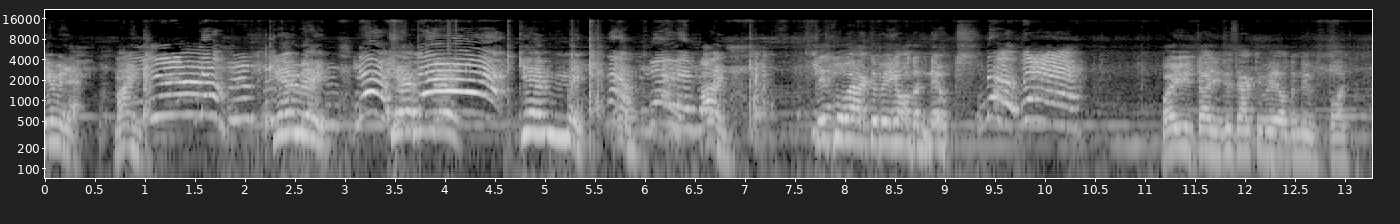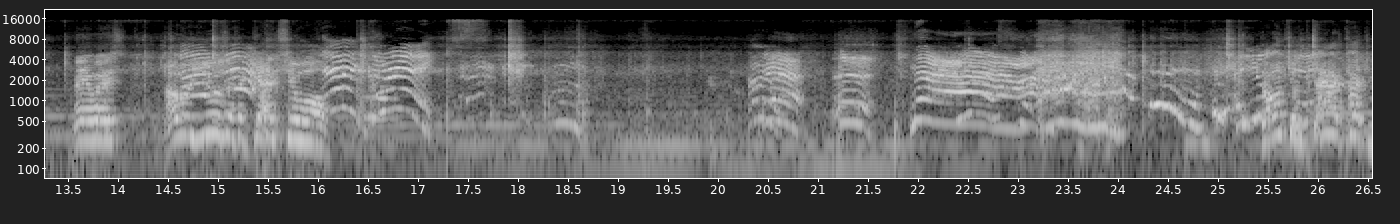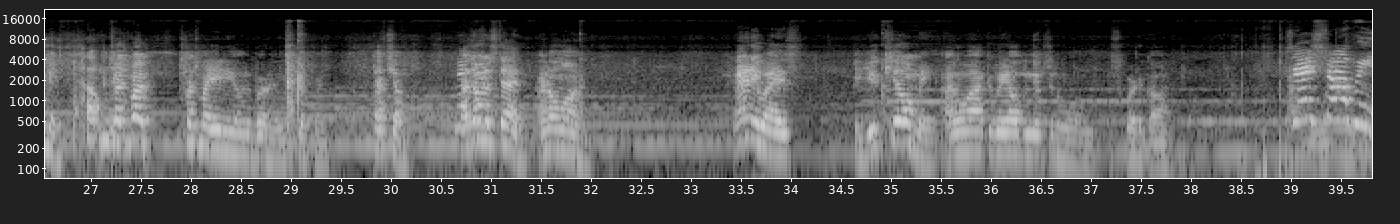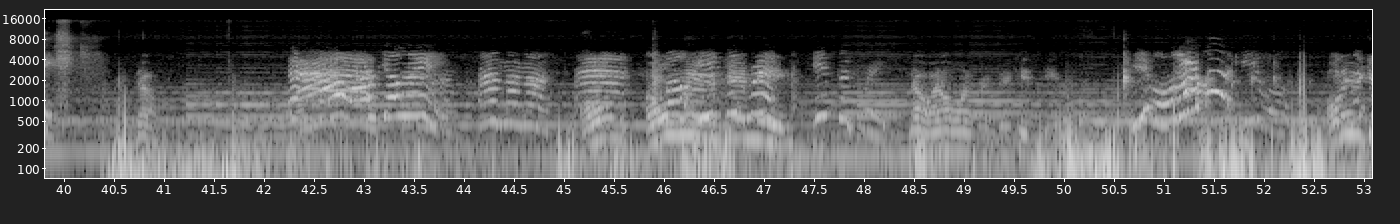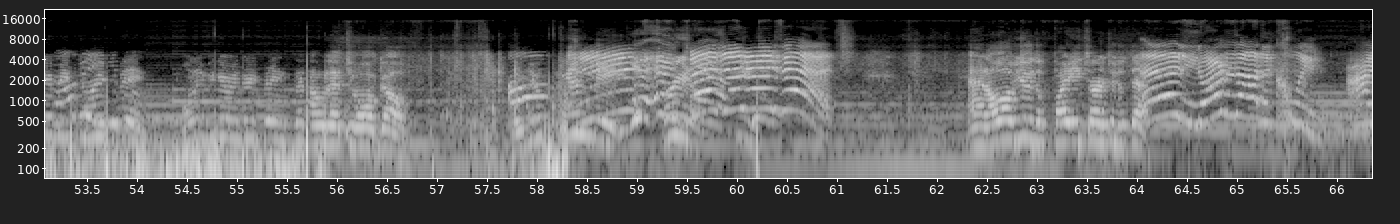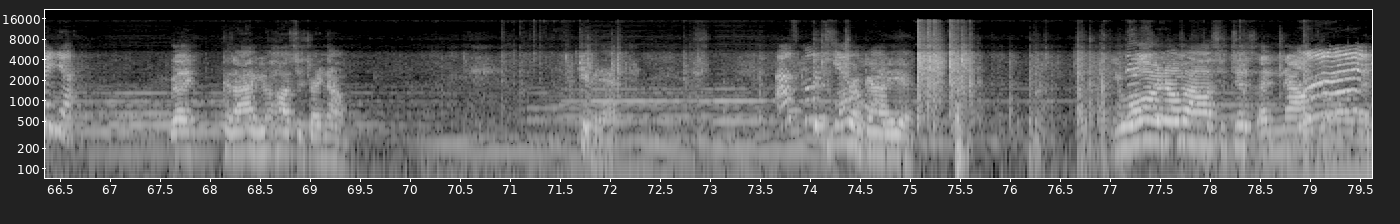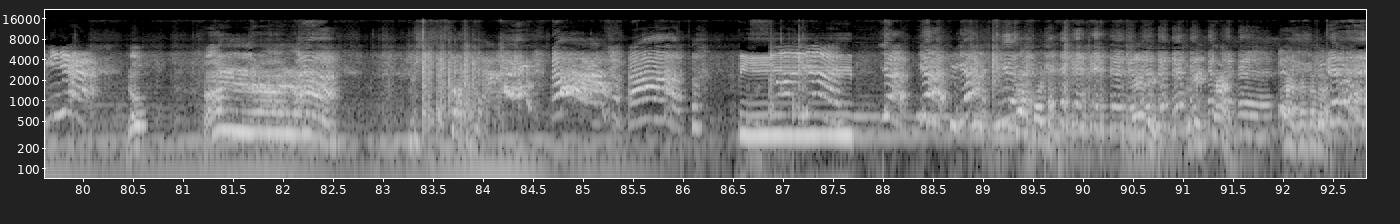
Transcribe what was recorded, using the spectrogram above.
Give me that. Mine. No. Give me. No. Give me. Give me. No. Ah, Fine. This will activate all the nukes. Why are you done? You just activated all the nukes, boy. Anyways, I will use it against you all. Don't you dare touch me. Help me. Touch my, touch my 80 on the brother. He's different. Touch him. Touch him instead. I don't want him. Anyways, if you kill me, I will activate all the nukes in the world. I swear to God. Say sorry. No. No, I'm killing. Only, eh, only if you give me. Eat the green. No, I don't want green. They taste evil. Evil. Evil. Only if you give me three things. Only if you give me three things, then I will let you all go. If you oh, give and all of you to fight each other to the death. And you're not a queen, I am. Really? Because I have you hostage right now. Give me that. I'll go Get this get drunk out of here. You all know my hostages, and now you're all yeah. Nope. Oh, no, no, no. You son of a- Beep. Yeah, yeah, yeah, yeah. Stop punching me. Okay, okay, time. Time, time, time, time.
